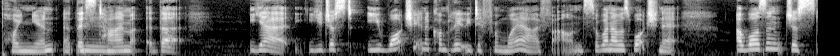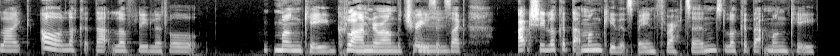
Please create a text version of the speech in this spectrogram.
poignant at this Mm. time that yeah you just you watch it in a completely different way i found so when i was watching it i wasn't just like oh look at that lovely little monkey climbing around the trees. It's like, actually, look at that monkey that's being threatened. Look at that monkey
